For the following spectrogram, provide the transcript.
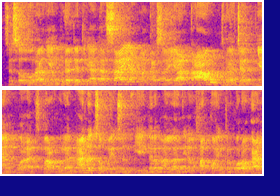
seseorang yang berada di atas saya maka saya tahu derajatnya. Wa atba'ulan anut sapa yang sunfi dalam Allah di al yang perkara kang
